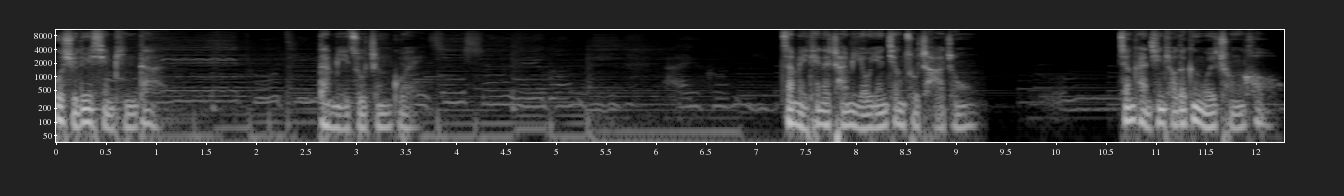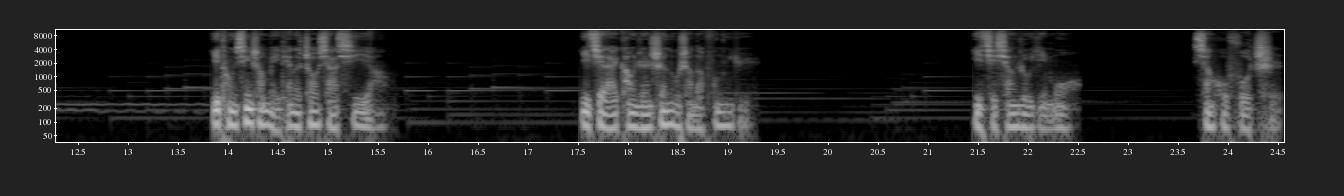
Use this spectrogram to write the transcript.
或许略显平淡，但弥足珍贵。在每天的柴米油盐酱醋茶中，将感情调得更为醇厚。一同欣赏每天的朝霞夕阳，一起来扛人生路上的风雨，一起相濡以沫，相互扶持，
